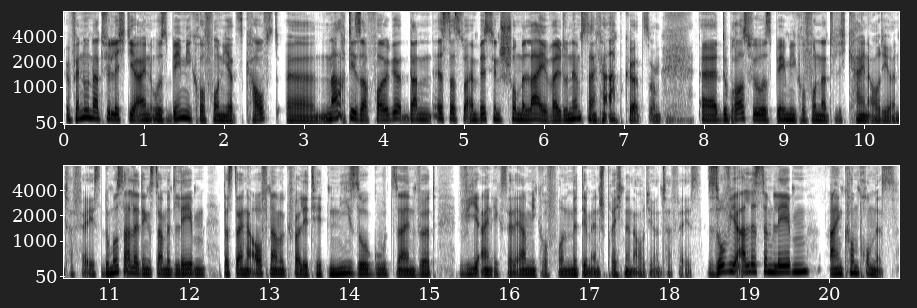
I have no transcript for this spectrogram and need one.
Wenn du natürlich dir ein USB-Mikrofon jetzt kaufst äh, nach dieser Folge, dann ist das so ein bisschen Schummelei, weil du nimmst eine Abkürzung. Äh, du brauchst für USB-Mikrofon natürlich kein Audio-Interface. Du musst allerdings damit leben, dass deine Aufnahmequalität nie so gut sein wird wie ein XLR-Mikrofon mit dem entsprechenden Audio-Interface. So wie alles im Leben, ein Kompromiss.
